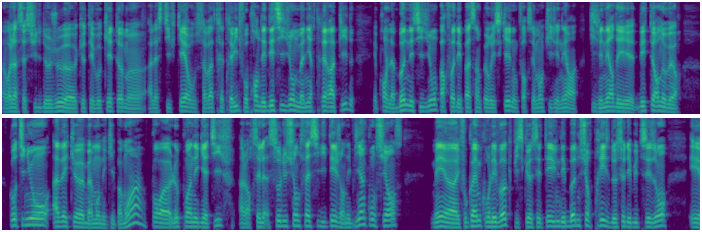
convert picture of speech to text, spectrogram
ah, voilà, ça suit de jeu euh, que tu évoquais, Tom, euh, à la Steve Kerr, où ça va très très vite. Il faut prendre des décisions de manière très rapide et prendre la bonne décision, parfois des passes un peu risquées, donc forcément qui génèrent, qui des turnovers. Continuons avec euh, bah, mon équipe à moi pour le point négatif. Alors c'est la solution de facilité, j'en ai bien conscience, mais il faut quand même qu'on l'évoque puisque c'était une des bonnes surprises de ce début de saison. Et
